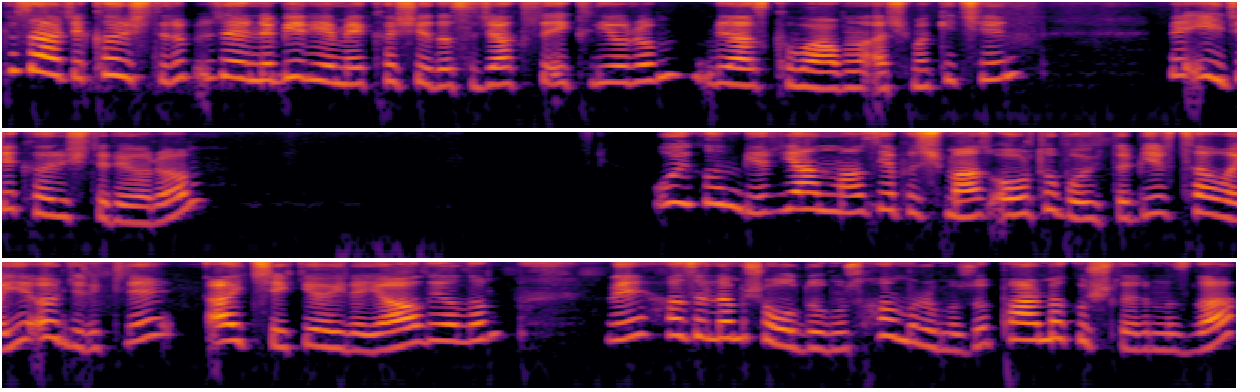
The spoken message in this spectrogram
Güzelce karıştırıp üzerine bir yemek kaşığı da sıcak su ekliyorum. Biraz kıvamını açmak için. Ve iyice karıştırıyorum. Uygun bir yanmaz yapışmaz orta boyutta bir tavayı öncelikle ayçiçek yağı ile yağlayalım ve hazırlamış olduğumuz hamurumuzu parmak uçlarımızla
